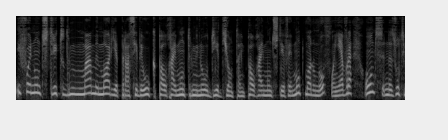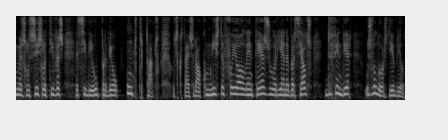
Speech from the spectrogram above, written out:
E foi num distrito de má memória para a CDU que Paulo Raimundo terminou o dia de ontem. Paulo Raimundo esteve em Montemoro Novo, em Évora, onde, nas últimas legislativas, a CDU perdeu um deputado. O secretário-geral comunista foi ao Alentejo, Ariana Barcelos, defender os valores de abril.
